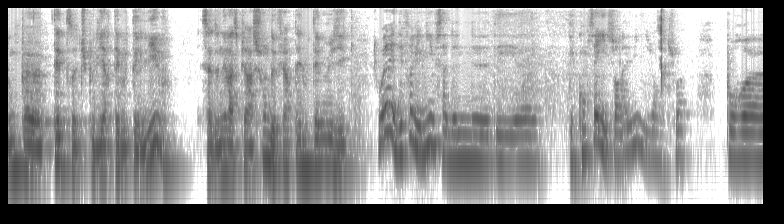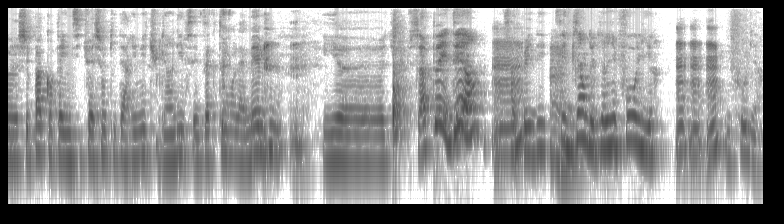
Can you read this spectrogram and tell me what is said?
Donc, peut-être tu peux lire tel ou tel livre, ça a donné l'inspiration de faire telle ou telle musique. Ouais, des fois, les livres, ça donne des, des conseils sur la vie, genre, tu vois pour, euh, je sais pas, quand tu as une situation qui t'est arrivée, tu lis un livre, c'est exactement la même. Et euh, ça peut aider, hein. Ça peut aider. C'est bien de lire, il faut lire. Il faut lire.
